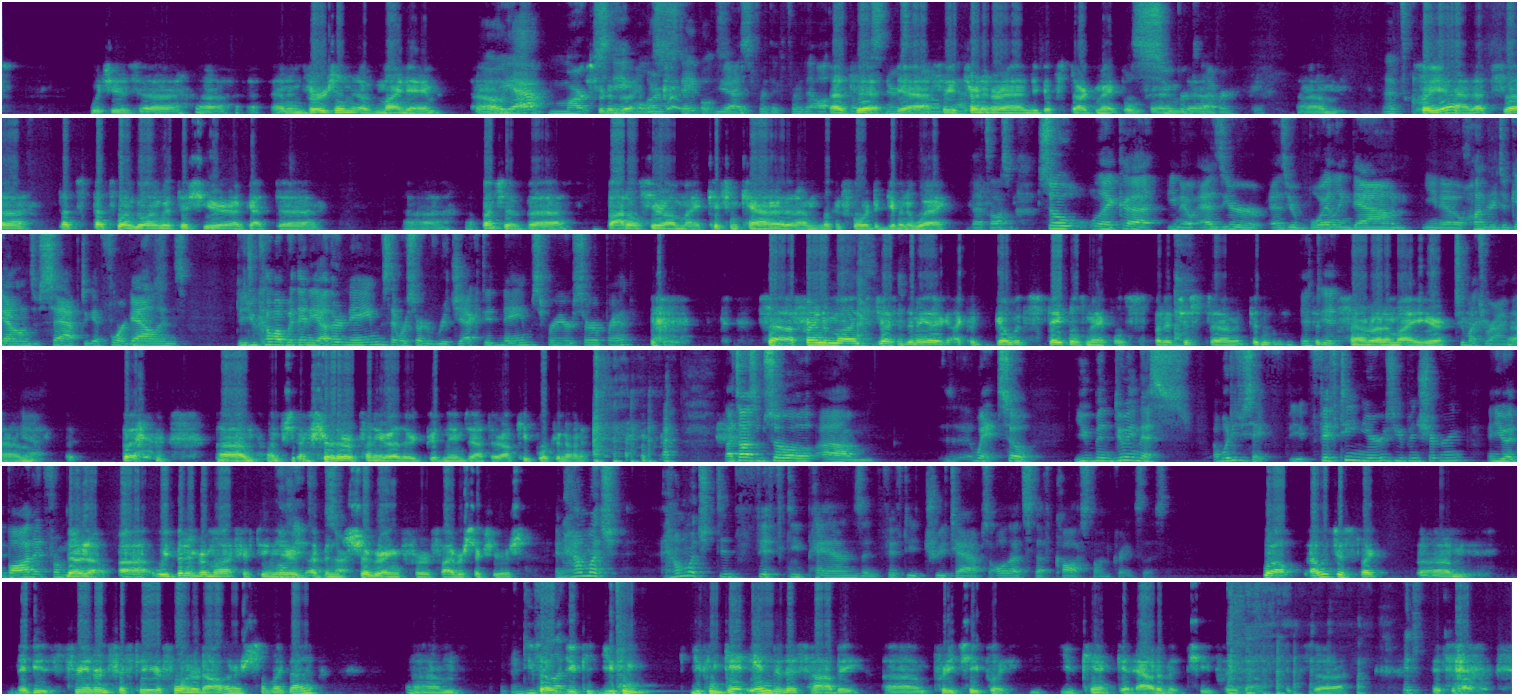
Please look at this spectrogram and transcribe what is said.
which is uh, uh, an inversion of my name. oh Um, yeah, Mark Sort of a- Staples. Mark Staples. Yes, for the for the, for That's the it. listeners. Yeah. So you turn it around, you get Stark Maples. Super and, uh, clever. um, That's great. so yeah, that's uh, that's that's what I'm going with this year. I've got uh, uh, a bunch of uh, bottles here on my kitchen counter that I'm looking forward to giving away. That's awesome. So, like, uh, you know, as you're as you're boiling down, you know, hundreds of gallons of sap to get four gallons, did you come up with any other names that were sort of rejected names for your syrup brand? So a friend of mine suggested to me that I could go with Staples Maples, but it just uh, it didn't It- didn't it- sound right on my ear. Too much rhyming. Um, yeah. But um, I'm, I'm sure there are plenty of other good names out there. I'll keep working on it. That's awesome. So, um, wait. So you've been doing this? What did you say? Fifteen years you've been sugaring, and you had bought it from No, no. Uh, we've been in Vermont 15 Oh, years. been- I've been sorry. sugaring for five or six years. And how much? How much did fifty pans and fifty tree taps, all that stuff, cost on Craigslist? Well, I was just like um, maybe 350 or 400 dollars, something like that. Um, And do you feel so like you you can you can get into this hobby um, pretty cheaply. You can't get out of it cheaply though. It's uh, It's- it's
